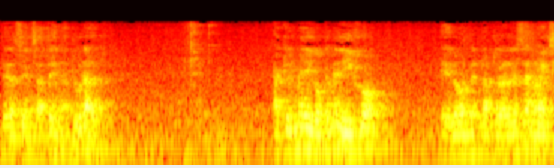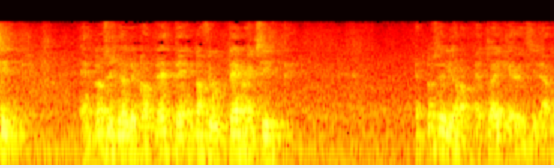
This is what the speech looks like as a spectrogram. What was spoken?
de la sensatez natural. Aquel médico que me dijo, el orden, la naturaleza no existe. Entonces yo le contesté, entonces usted no existe. Entonces digo, no, esto hay que decir algo.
